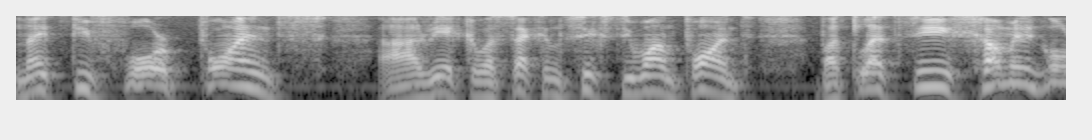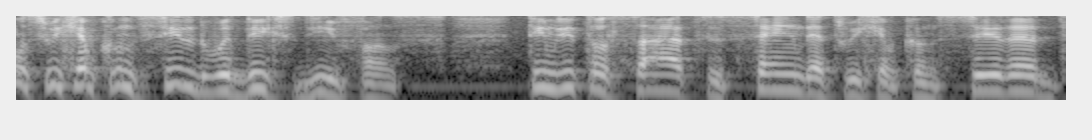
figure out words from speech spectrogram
94 points. Uh, Rijeka was second, 61 point. But let's see how many goals we have conceded with this defense. Team Little Stats is saying that we have conceded.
